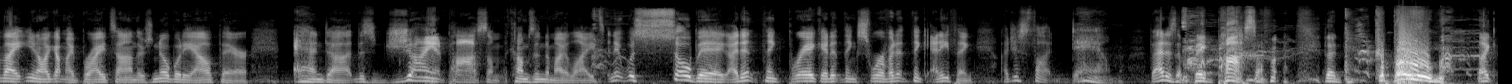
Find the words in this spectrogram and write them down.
my you know I got my brights on. There's nobody out there, and uh, this giant possum comes into my lights, and it was so big. I didn't think brake, I didn't think swerve, I didn't think anything. I just thought, damn, that is a big possum. then kaboom! Like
